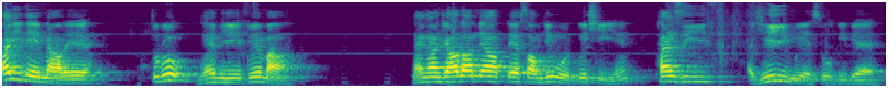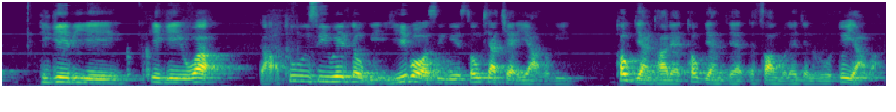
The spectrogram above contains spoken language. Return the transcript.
အဲ့ဒီနေမှာပဲသူတို့နယ်မြေအတွင်းမှာနိုင်ငံသားများတည်ဆောင်ခြင်းကိုတွေ့ရှိရင်ဖမ်းဆီး အရေးယူမယ်ဆိုပြီးပဲ DKBA KKO ကဒါအထူးအစည်းအဝေးလုပ်ပြီးအရေးပေါ်အစည်းအဝေးဆုံးဖြတ်ချက်အရာဆိုပြီးထုတ်ပြန်ထားတဲ့ထုတ်ပြန်ချက်တစ်ဆောင်ကိုလည်းကျွန်တော်တို့တွေ့ရပါတယ်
